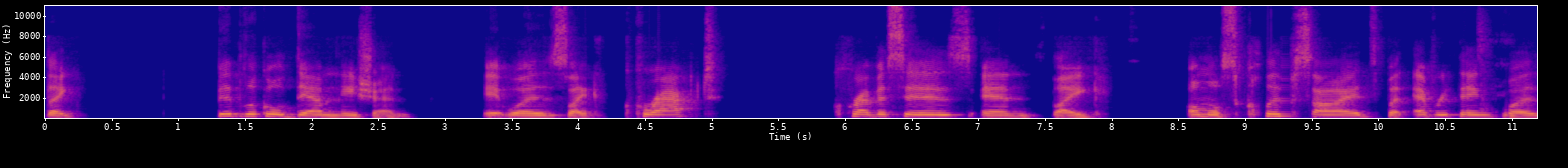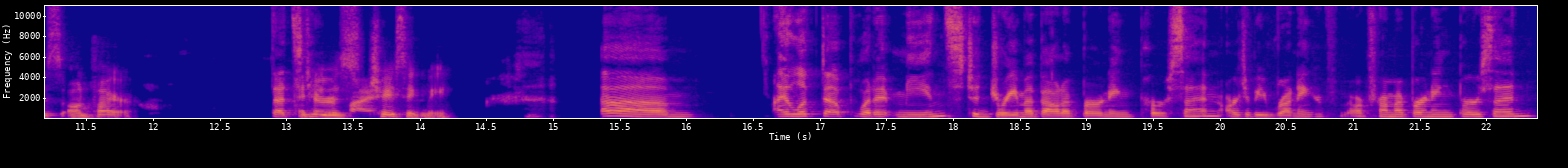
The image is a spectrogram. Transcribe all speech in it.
like biblical damnation. It was like cracked crevices and like almost cliff sides, but everything was on fire. That's and he was chasing me. Um, I looked up what it means to dream about a burning person or to be running from a burning person,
